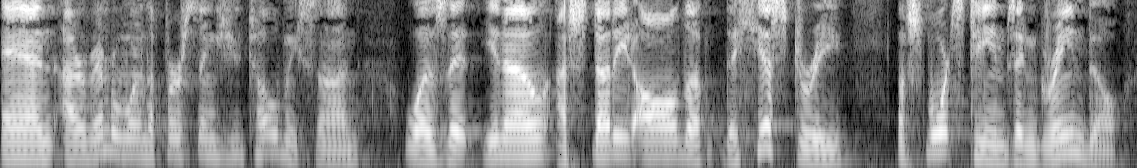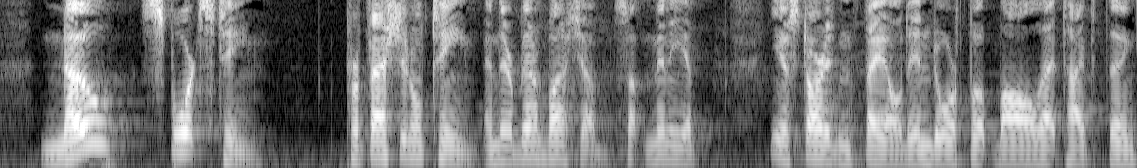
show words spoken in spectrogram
And I remember one of the first things you told me, son, was that, you know, I studied all the, the history of sports teams in Greenville. No sports team, professional team, and there have been a bunch of them, some, many have, you know, started and failed, indoor football, that type of thing,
